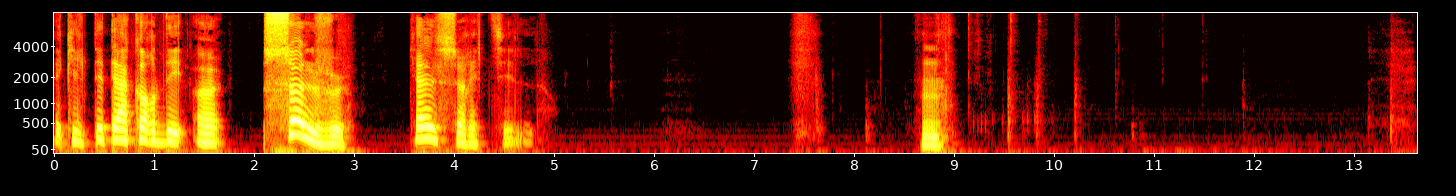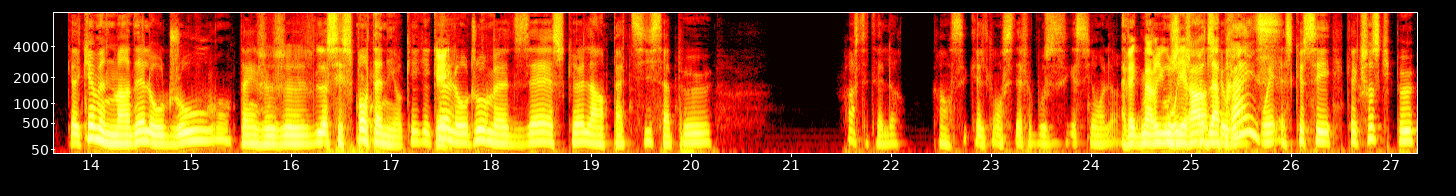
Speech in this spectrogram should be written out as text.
et qu'il t'était accordé un seul vœu, quel serait-il? Hmm. Quelqu'un me demandait l'autre jour, ben, je- je- là c'est spontané, OK? Quelqu'un l'autre jour me disait est-ce que l'empathie, ça peut. Je pense que c'était là, quand quelqu'un s'était fait poser ces questions-là. Avec Mario Oui, Girard de la oui. presse? Oui, est-ce que c'est quelque chose qui peut.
